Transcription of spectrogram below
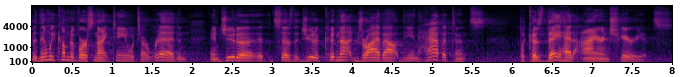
But then we come to verse 19, which I read, and, and Judah, it says that Judah could not drive out the inhabitants because they had iron chariots.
